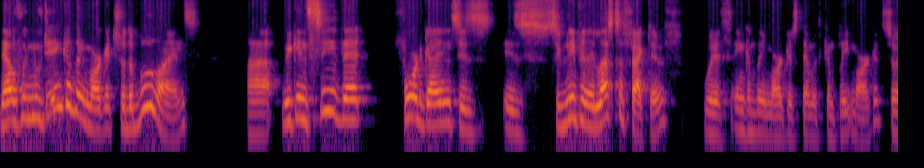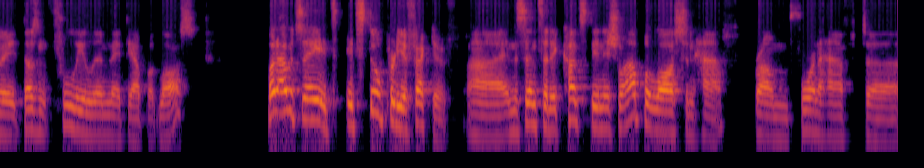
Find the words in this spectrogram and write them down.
Now, if we move to incomplete markets, so the blue lines, uh, we can see that forward guidance is, is significantly less effective with incomplete markets than with complete markets. So it doesn't fully eliminate the output loss. But I would say it's, it's still pretty effective uh, in the sense that it cuts the initial output loss in half from four and a half to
